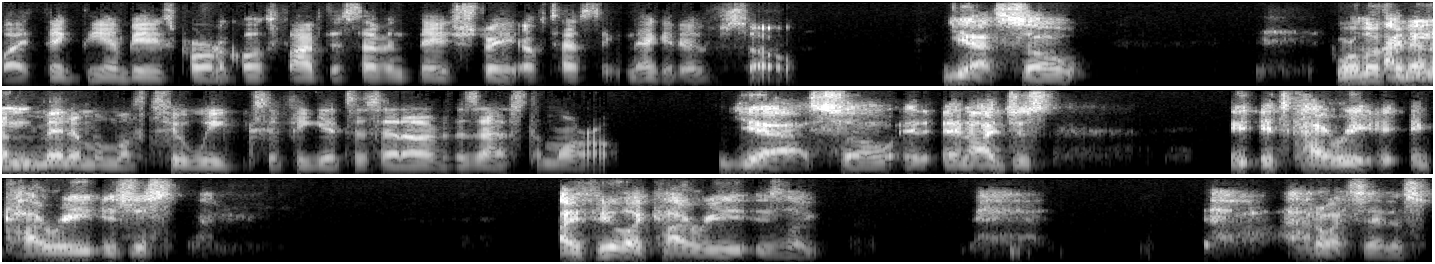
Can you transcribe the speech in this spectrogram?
I think the NBA's protocol is five to seven days straight of testing negative. So yeah, so we're looking I at mean, a minimum of two weeks if he gets his head out of his ass tomorrow. Yeah, so and, and I just it, it's Kyrie, and Kyrie is just. I feel like Kyrie is like. How do I say this?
